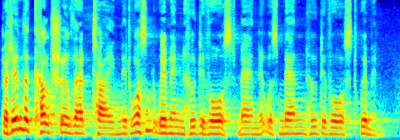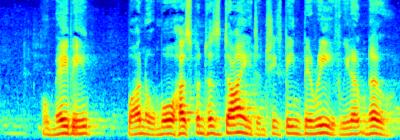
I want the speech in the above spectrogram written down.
But in the culture of that time, it wasn't women who divorced men, it was men who divorced women. Or maybe one or more husband has died and she's been bereaved, we don't know.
